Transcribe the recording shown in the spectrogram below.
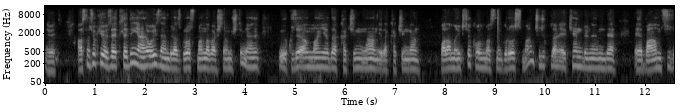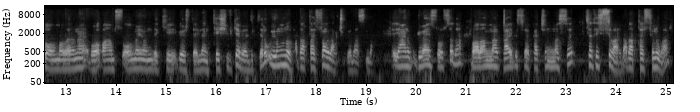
Evet. Aslında çok iyi özetledin. Yani o yüzden biraz Grossman'la başlamıştım. Yani e, Kuzey Almanya'da kaçınan ya da kaçıngan balama yüksek olmasını Grossman çocukların erken dönemde e, bağımsız olmalarına, bağımsız olma yönündeki gösterilen teşvike verdikleri uyumlu adaptasyon olarak çıkıyordu aslında. Yani güvensiz olsa da bağlanma kaygısı ve kaçınması stratejisi var, adaptasyonu var.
